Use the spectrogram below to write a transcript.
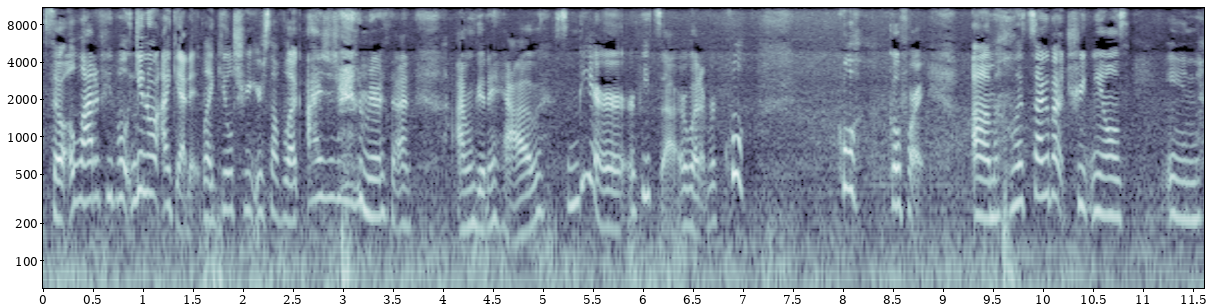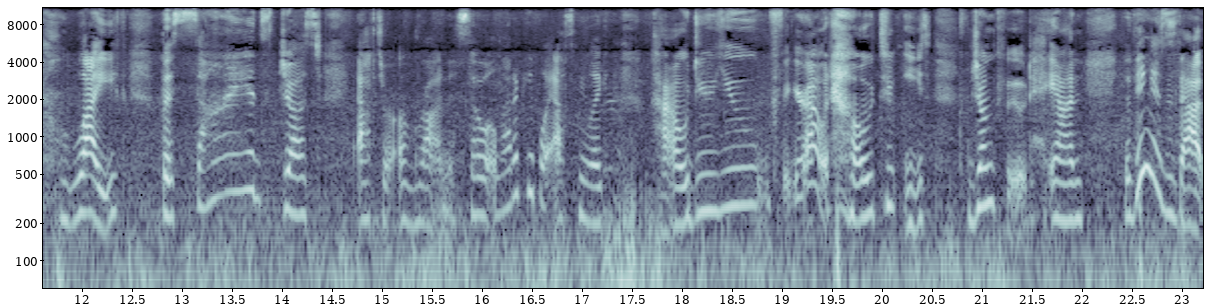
So a lot of people, you know, I get it. Like you'll treat yourself like I just ran a marathon. I'm gonna have some beer or pizza or whatever. Cool, go for it. Um, let's talk about treat meals in life besides just after a run. So a lot of people ask me like how do you figure out how to eat junk food? And the thing is is that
